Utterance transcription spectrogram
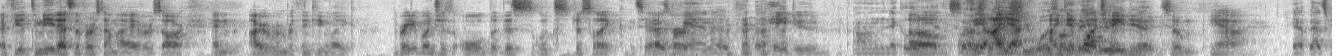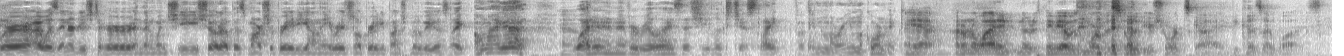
I feel to me that's the first time I ever saw her, and I remember thinking like, the Brady Bunch is old, but this looks just like And see, I was her. a fan of, of Hey Dude on Oh, Nickelodeon. so see, I, yeah, she was I did Hey watch Dude, Hey yeah. Dude, so yeah, yeah, that's where I was introduced to her. And then when she showed up as Marcia Brady on the original Brady Bunch movie, I was like, oh my god, why did I never realize that she looks just like fucking Maureen McCormick? yeah. I don't know why I didn't notice. Maybe I was more of a salute your shorts guy because I was.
